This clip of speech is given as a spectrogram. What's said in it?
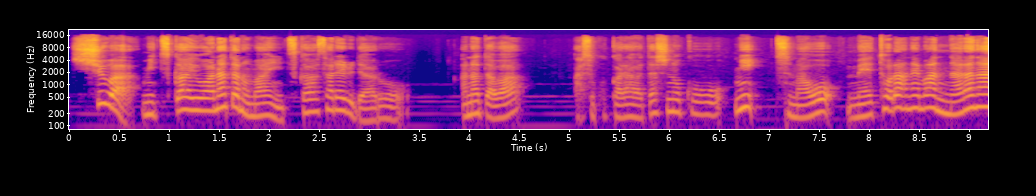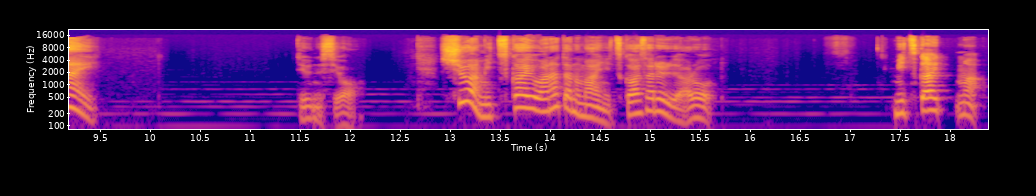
主は見つかいをあなたの前に使わされるであろう。あなたはあそこから私の子に妻をめとらねばならない。って言うんですよ。主は見つかいをあなたの前に使わされるであろう。見つかい、まあ、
